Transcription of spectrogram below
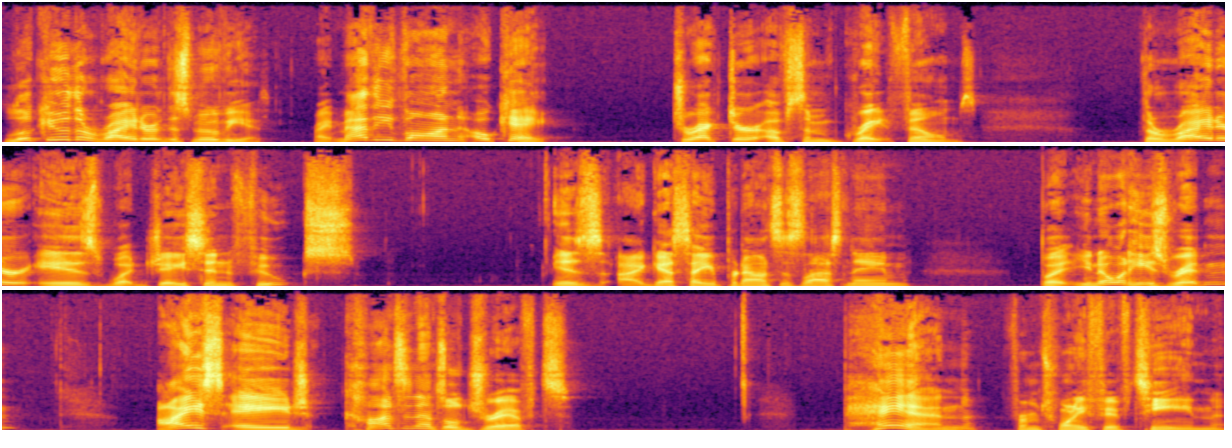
look who the writer of this movie is. Right? Matthew Vaughn, okay, director of some great films. The writer is what Jason Fuchs is, I guess how you pronounce his last name. But you know what he's written? Ice Age, Continental Drift, Pan from 2015,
